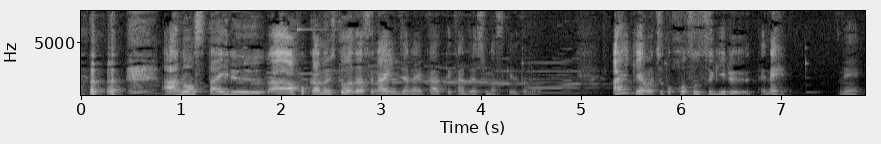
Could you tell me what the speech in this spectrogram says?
あのスタイルは他の人は出せないんじゃないかって感じはしますけれども。アイケンはちょっと細すぎるんでね。ね。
